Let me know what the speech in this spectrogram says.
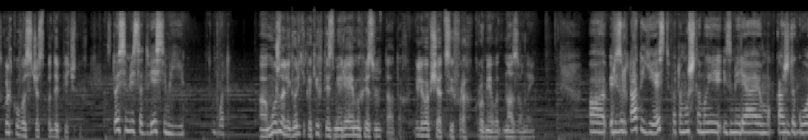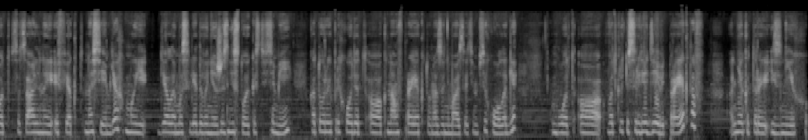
Сколько у вас сейчас подопечных? 172 семьи. Вот. А можно ли говорить о каких-то измеряемых результатах или вообще о цифрах, кроме вот названной? А, результаты есть, потому что мы измеряем каждый год социальный эффект на семьях. Мы делаем исследования жизнестойкости семей, которые приходят а, к нам в проект. У нас занимаются этим психологи. Вот, в открытой среде 9 проектов. Некоторые из них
